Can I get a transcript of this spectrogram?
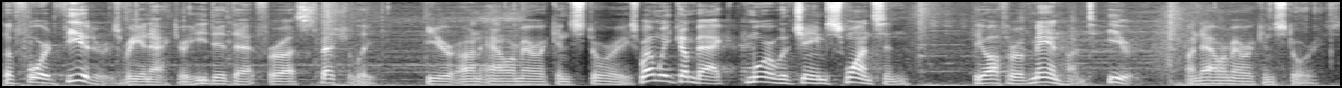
the Ford Theater's reenactor. He did that for us, especially here on Our American Stories. When we come back, more with James Swanson, the author of Manhunt, here on Our American Stories.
